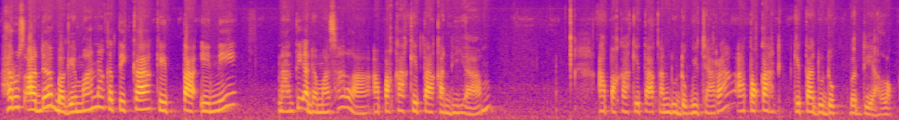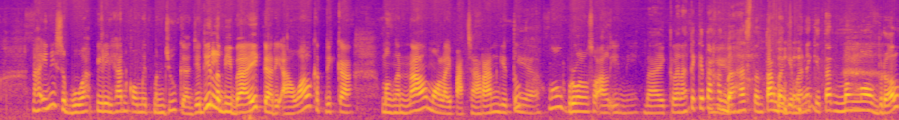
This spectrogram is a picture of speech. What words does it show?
harus ada bagaimana ketika kita ini nanti ada masalah, apakah kita akan diam? Apakah kita akan duduk bicara ataukah kita duduk berdialog? Nah, ini sebuah pilihan komitmen juga. Jadi lebih baik dari awal ketika mengenal mulai pacaran gitu, iya. ngobrol soal ini. Baiklah, nanti kita akan iya. bahas tentang bagaimana kita mengobrol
